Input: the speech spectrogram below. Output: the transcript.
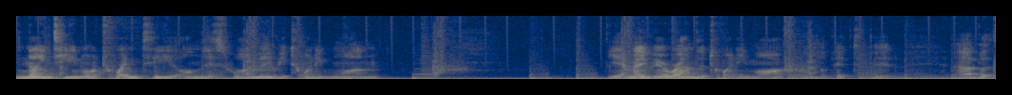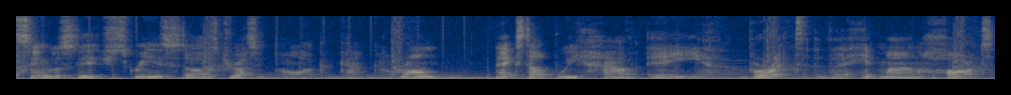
19 or 20 on this one, maybe 21. Yeah, maybe around the 20 mark on the pit to pit. Uh, but single stitch, Screen Stars, Jurassic Park, can't go wrong. Next up we have a Bret the Hitman Hart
